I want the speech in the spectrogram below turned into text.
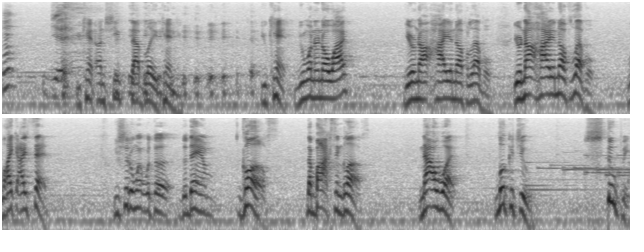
Mm, yeah. You can't unsheath that blade, can you? You can't. You want to know why? You're not high enough level. You're not high enough level. Like I said, you should have went with the the damn gloves, the boxing gloves. Now what? Look at you, stupid.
